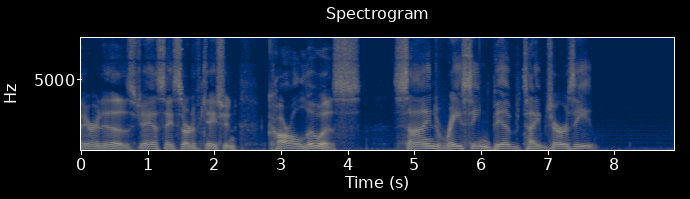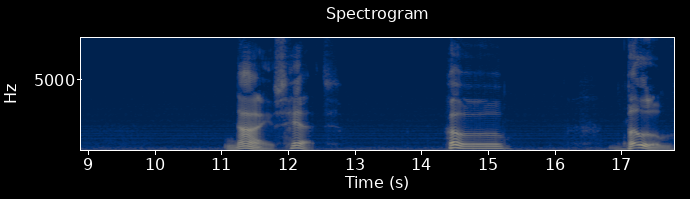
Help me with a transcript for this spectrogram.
There it is. JSA certification. Carl Lewis, signed racing bib type jersey. Nice hit. Ho. Boom.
